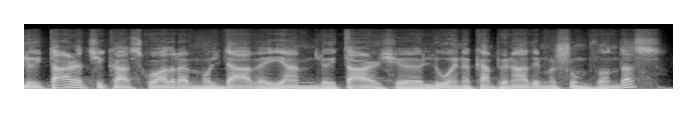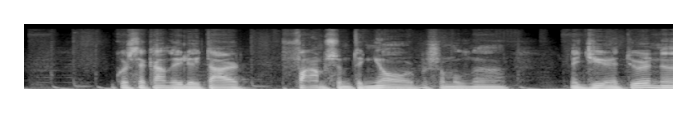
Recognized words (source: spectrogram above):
lojtarët që ka skuadra moldave janë lojtarë që luajnë në kampionatin më shumë vendas. Kurse kanë ndonjë lojtar të famshëm të njohur për shembull në në gjirin e tyre në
